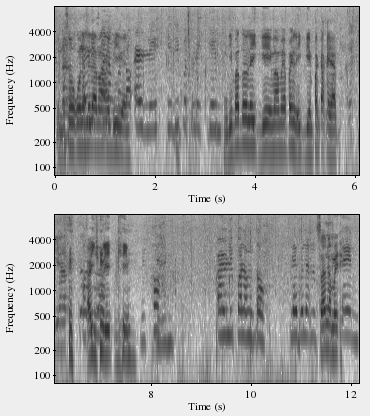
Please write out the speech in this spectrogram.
Sumusuko na sila mga kaibigan. Ba to early? Hindi pa to late game. Hindi pa to late game, mamaya pa yung late game pag akyat. Ay yung late game. Early pa lang to. Level ano pa Sana may- 10.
